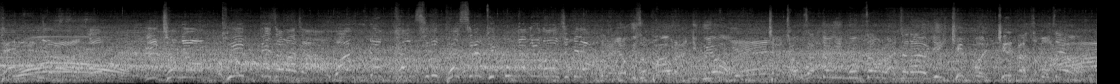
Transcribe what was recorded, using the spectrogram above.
대단합니다. 이청용 투입되자마자 완벽한 스루 패스를 뒷공간으로 넣어줍니다. 야, 여기서 파울 아니고요. 예. 자 정상적인 몸싸움을 왔잖아요. 이 킥볼 킬패스 보세요.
